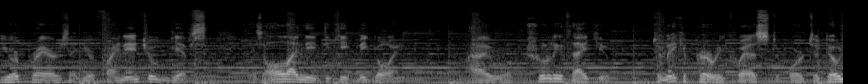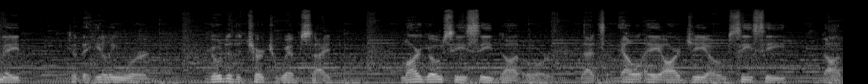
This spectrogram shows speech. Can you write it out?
your prayers, and your financial gifts is all I need to keep me going. I will truly thank you. To make a prayer request or to donate to the Healing Word, go to the church website, largocc.org. That's L A R G O C C.org.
